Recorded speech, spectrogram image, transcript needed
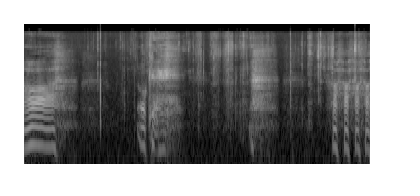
Ah, okay. Ha ha ha ha.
